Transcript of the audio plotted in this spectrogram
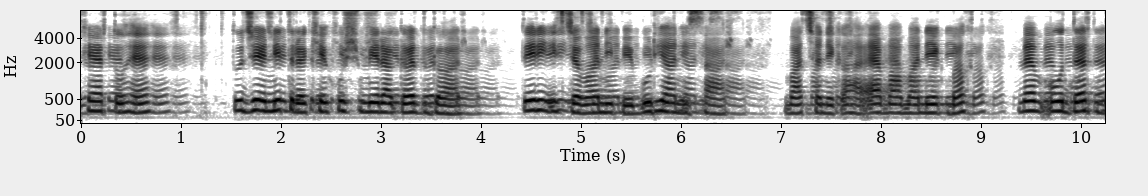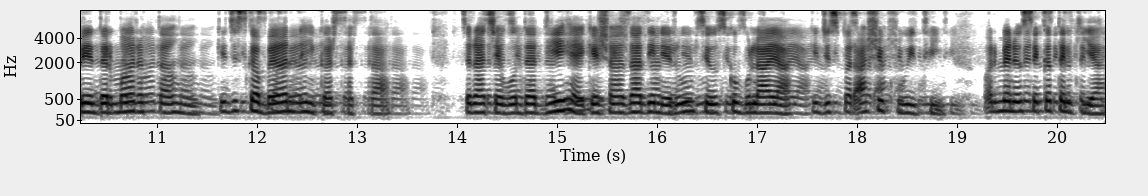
खैर तो है। तुझे नित रखे खुश मेरा गर्दगार तेरी इस जवानी पे बुढ़िया निसार। बादशाह ने कहा ए मामा एक वक्त मैं वो दर्द बेदरमा रखता हूँ कि जिसका बयान नहीं कर सकता। चनाचे वो दर्द ये है कि शहजादी ने रूम से उसको बुलाया कि जिस पर आशिक हुई थी और मैंने उसे कत्ल किया,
